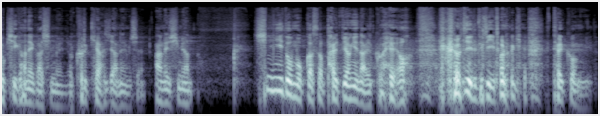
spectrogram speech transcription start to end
요 기간에 가시면요. 그렇게 하지 않으시면 심리도 못 가서 발병이 날 거예요. 그런 일들이 일어나게 될 겁니다.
